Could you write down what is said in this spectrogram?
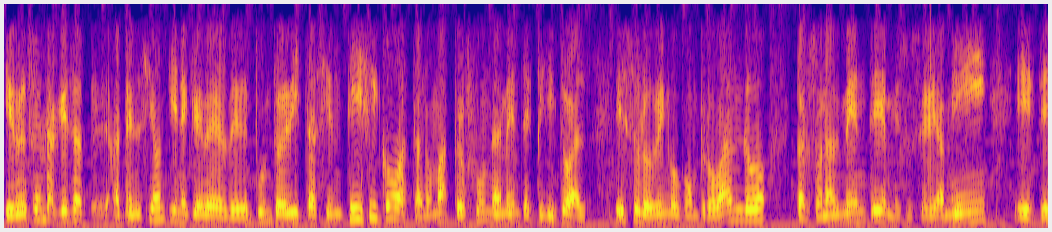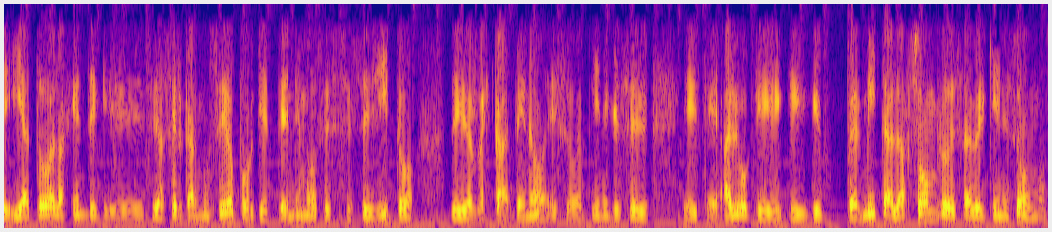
y resulta que esa atención tiene que ver desde el punto de vista científico hasta lo más profundamente espiritual. Eso lo vengo comprobando personalmente, me sucede a mí este, y a toda la gente que se acerca al museo porque tenemos ese sellito de rescate, ¿no? Eso tiene que ser este, algo que, permita el asombro de saber quiénes somos.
